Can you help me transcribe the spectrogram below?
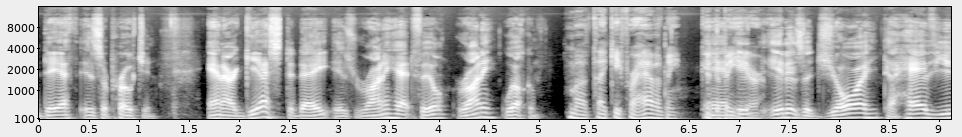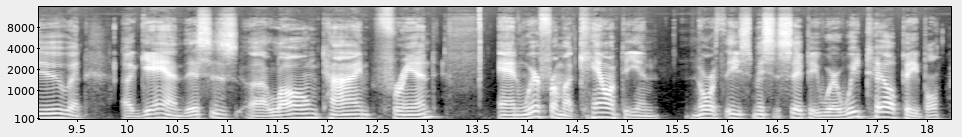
death is approaching. And our guest today is Ronnie Hatfield. Ronnie, welcome. Well, thank you for having me. Good and to be here. It is a joy to have you. And again, this is a long time friend. And we're from a county in northeast Mississippi where we tell people –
